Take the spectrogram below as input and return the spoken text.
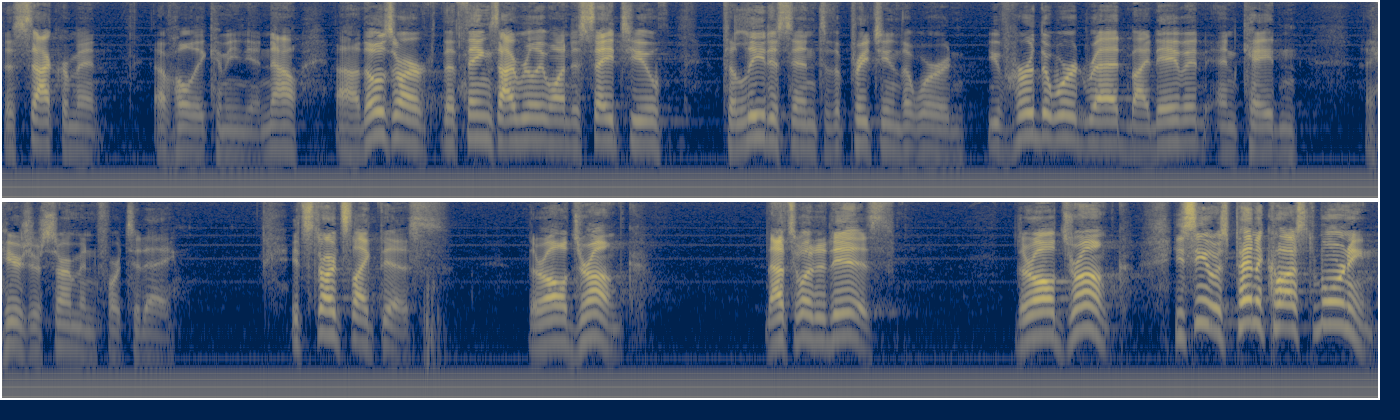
the sacrament of Holy Communion. Now, uh, those are the things I really wanted to say to you to lead us into the preaching of the Word. You've heard the Word read by David and Caden. Here's your sermon for today. It starts like this They're all drunk. That's what it is. They're all drunk. You see, it was Pentecost morning.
